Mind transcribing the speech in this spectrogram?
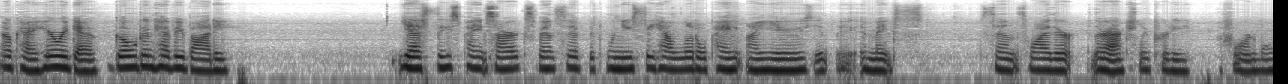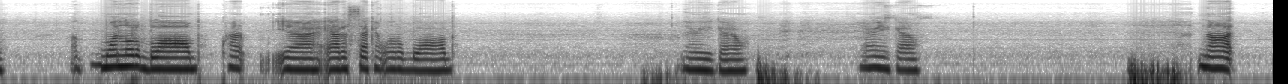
Okay, here we go. Golden heavy body. Yes, these paints are expensive, but when you see how little paint I use, it, it makes sense why they're they're actually pretty affordable. Uh, one little blob, yeah, add a second little blob. There you go. There you go. Not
